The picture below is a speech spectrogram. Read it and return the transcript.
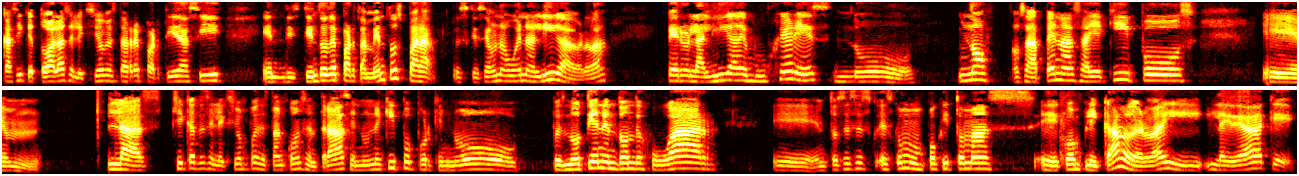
casi que toda la selección está repartida así en distintos departamentos para pues que sea una buena liga, ¿verdad? Pero la liga de mujeres no, no, o sea, apenas hay equipos, eh, las chicas de selección pues están concentradas en un equipo porque no, pues no tienen dónde jugar, eh, entonces es, es, como un poquito más eh, complicado, ¿verdad? Y, la idea que,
